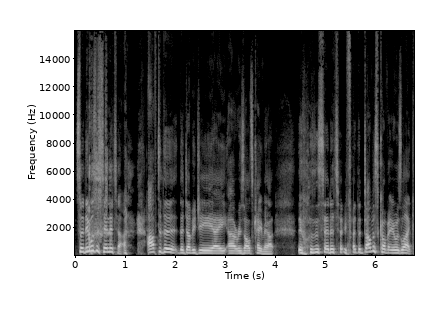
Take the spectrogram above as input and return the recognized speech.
So there was a senator after the the WGA uh, results came out. There was a senator who had the dumbest comment. It was like,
